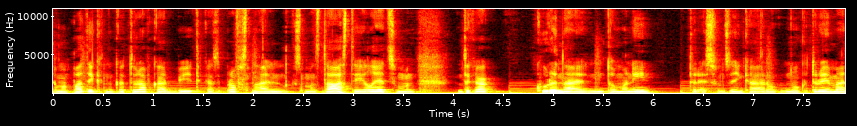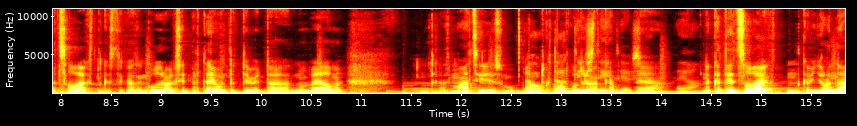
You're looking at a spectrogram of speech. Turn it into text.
Man patika, nu, ka tur apkārt bija profesionāļi, kas man stāstīja lietas, un man nu, kā kurināja nu, to man interesi. Un, zin, kā, nu, nu, tur vienmēr cilvēks, nu, kas kā, zin, gudrāks ir par tevi, un tad tev ir tā nu, vēlme. Nu, kā mācīties, un, un Augt, attīstīties, jā, jā. Nu, kad tie cilvēki, nu, kad viņi runā,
